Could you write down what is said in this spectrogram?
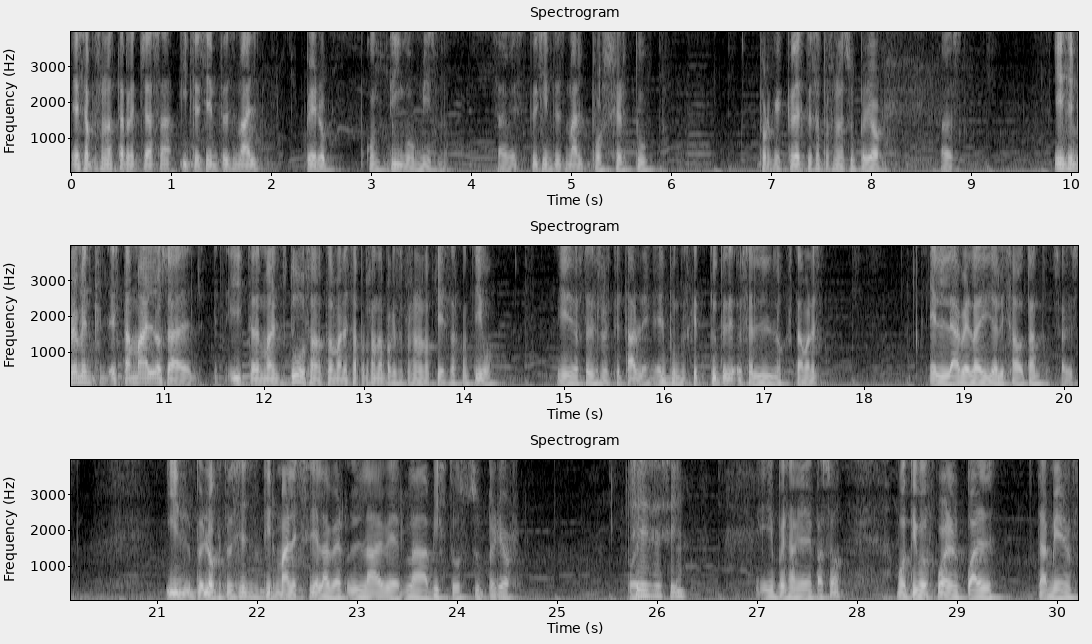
esa persona te rechaza y te sientes mal, pero contigo mismo, ¿sabes? Te sientes mal por ser tú porque crees que esa persona es superior, ¿sabes? Y simplemente está mal, o sea, y estás mal tú, o sea, no está mal esa persona porque esa persona no quiere estar contigo. Y, o sea, es respetable. El punto es que tú te, o sea, lo que está mal es el haberla idealizado tanto, ¿sabes? Y lo que te hace sentir mal es el, haber, haberla visto superior. Pues, sí, sí, sí. Y pues a mí me pasó. Motivos por el cual también,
